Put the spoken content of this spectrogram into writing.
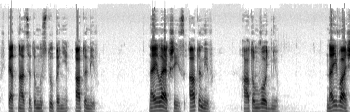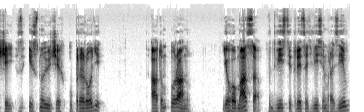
в 15 ступені атомів. Найлегший з атомів атом водню. Найважчий з існуючих у природі атом урану. Його маса в 238 разів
